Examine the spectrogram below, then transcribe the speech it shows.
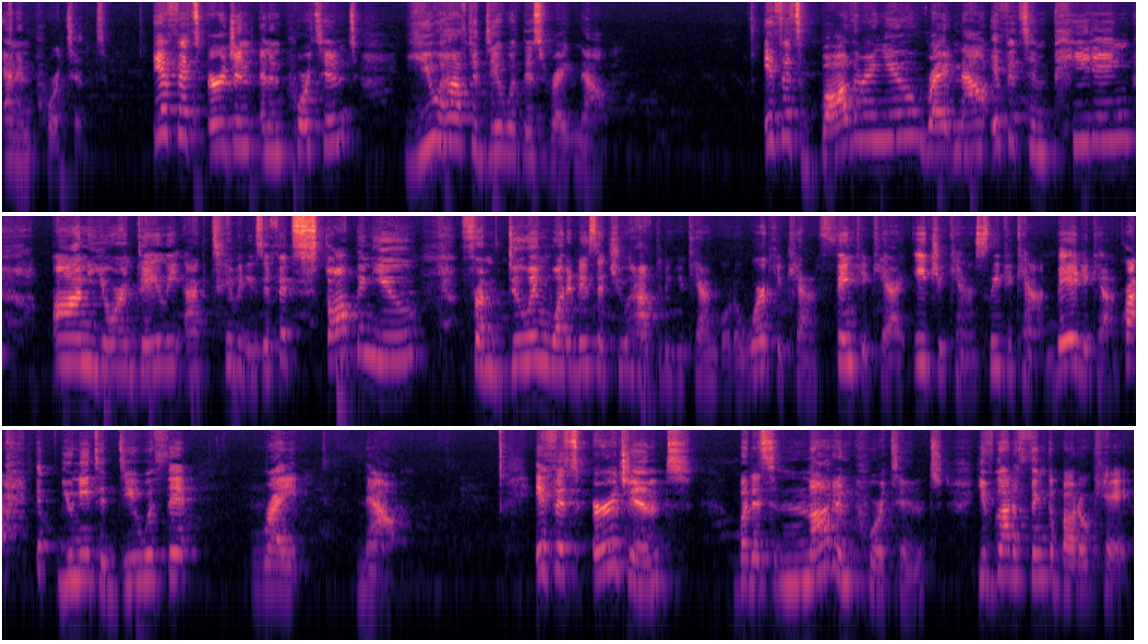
and important? If it's urgent and important, you have to deal with this right now. If it's bothering you right now, if it's impeding on your daily activities, if it's stopping you from doing what it is that you have to do, you can't go to work, you can't think, you can't eat, you can't sleep, you can't bathe, you can't cry, you need to deal with it right now. If it's urgent, but it's not important, you've got to think about okay,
